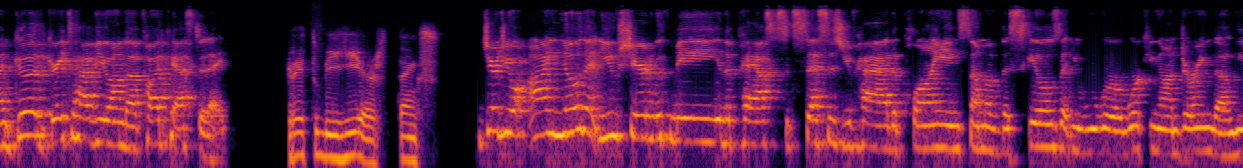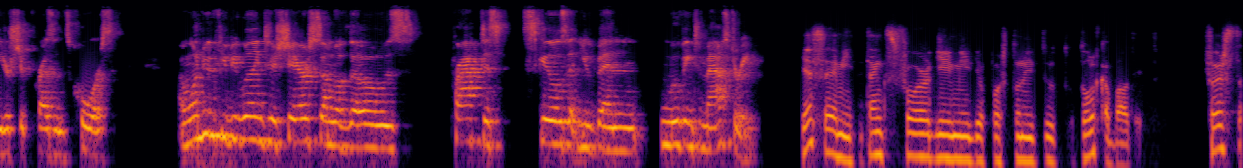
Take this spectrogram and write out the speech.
I'm good. Great to have you on the podcast today. Great to be here. Thanks. Giorgio, I know that you've shared with me in the past successes you've had applying some of the skills that you were working on during the Leadership Presence course. I wonder if you'd be willing to share some of those practice skills that you've been moving to mastery. Yes, Amy, thanks for giving me the opportunity to, to talk about it. First,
